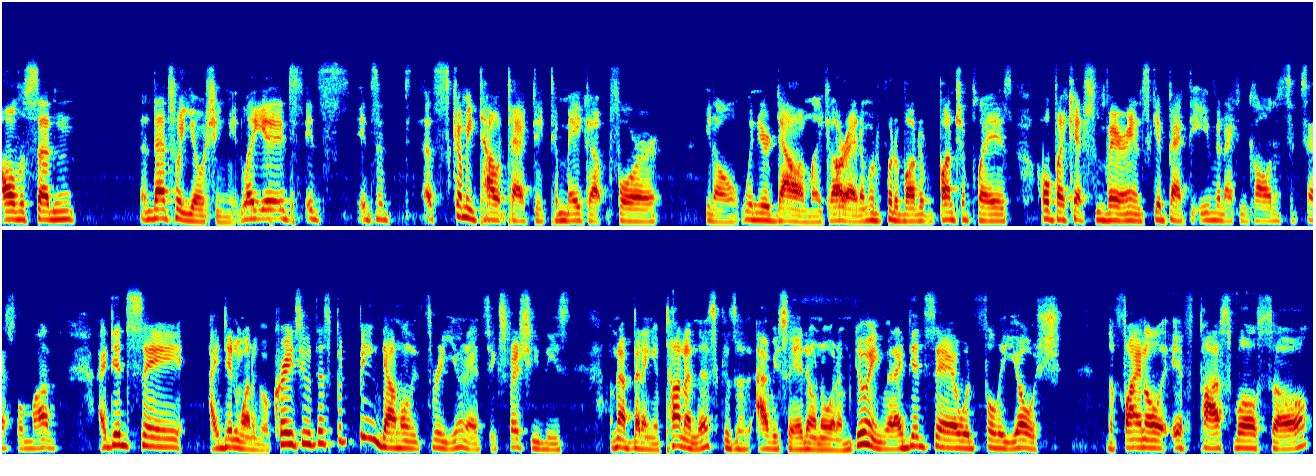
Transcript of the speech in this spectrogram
all of a sudden. And that's what Yoshing means. Like it's it's it's a, a scummy tout tactic to make up for, you know, when you're down. Like, all right, I'm to put about a bunch of plays. Hope I catch some variance, get back to even. I can call it a successful month. I did say I didn't want to go crazy with this, but being down only three units, especially these, I'm not betting a ton on this because uh, obviously I don't know what I'm doing. But I did say I would fully Yosh the final if possible. So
